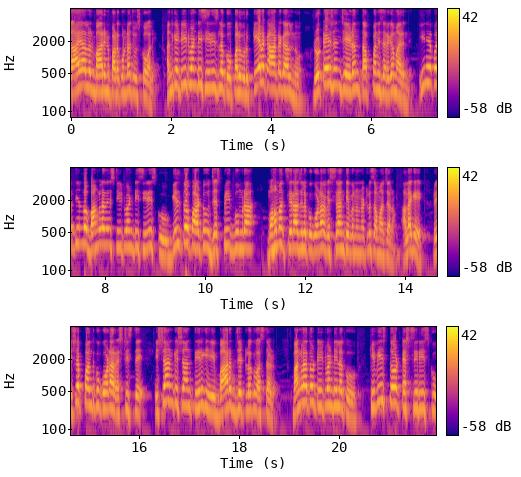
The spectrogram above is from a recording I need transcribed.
గాయాలను బారిన పడకుండా చూసుకోవాలి. అందుకే టీ ట్వంటీ సిరీస్లకు పలువురు కీలక ఆటగాళ్ళను రొటేషన్ చేయడం తప్పనిసరిగా మారింది. ఈ నేపథ్యంలో బంగ్లాదేశ్ టీ ట్వంటీ సిరీస్కు గిల్తో పాటు జస్ప్రీత్ బుమ్రా మొహమ్మద్ సిరాజ్లకు కూడా విశ్రాంతి ఇవ్వనున్నట్లు సమాచారం. అలాగే రిషబ్ పంత్కు కూడా రెస్ట్ ఇస్తే ఇషాన్ కిషాన్ తిరిగి భారత్ జట్లోకి వస్తాడు. బంగ్లాతో టీ ట్వంటీలకు కివీస్తో టెస్ట్ సిరీస్కు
